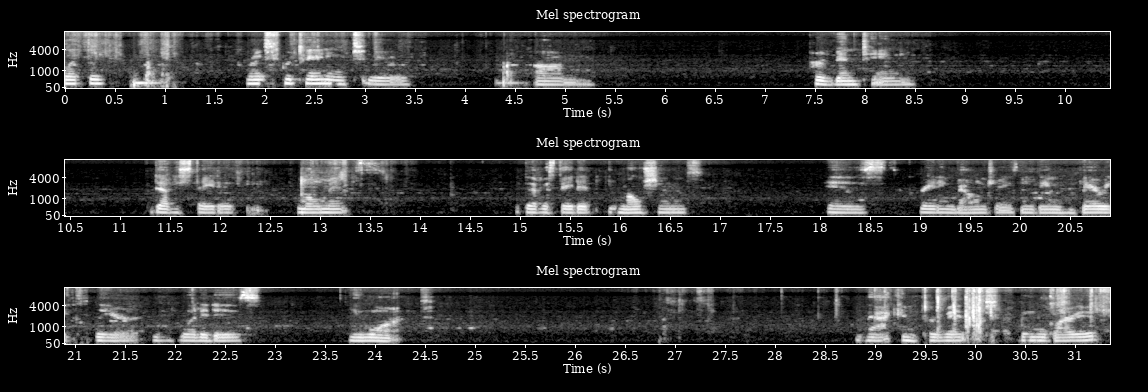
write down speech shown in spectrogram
Collective, when it's pertaining to um, preventing devastated moments, devastated emotions, is creating boundaries and being very clear of what it is you want. That can prevent being guarded.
